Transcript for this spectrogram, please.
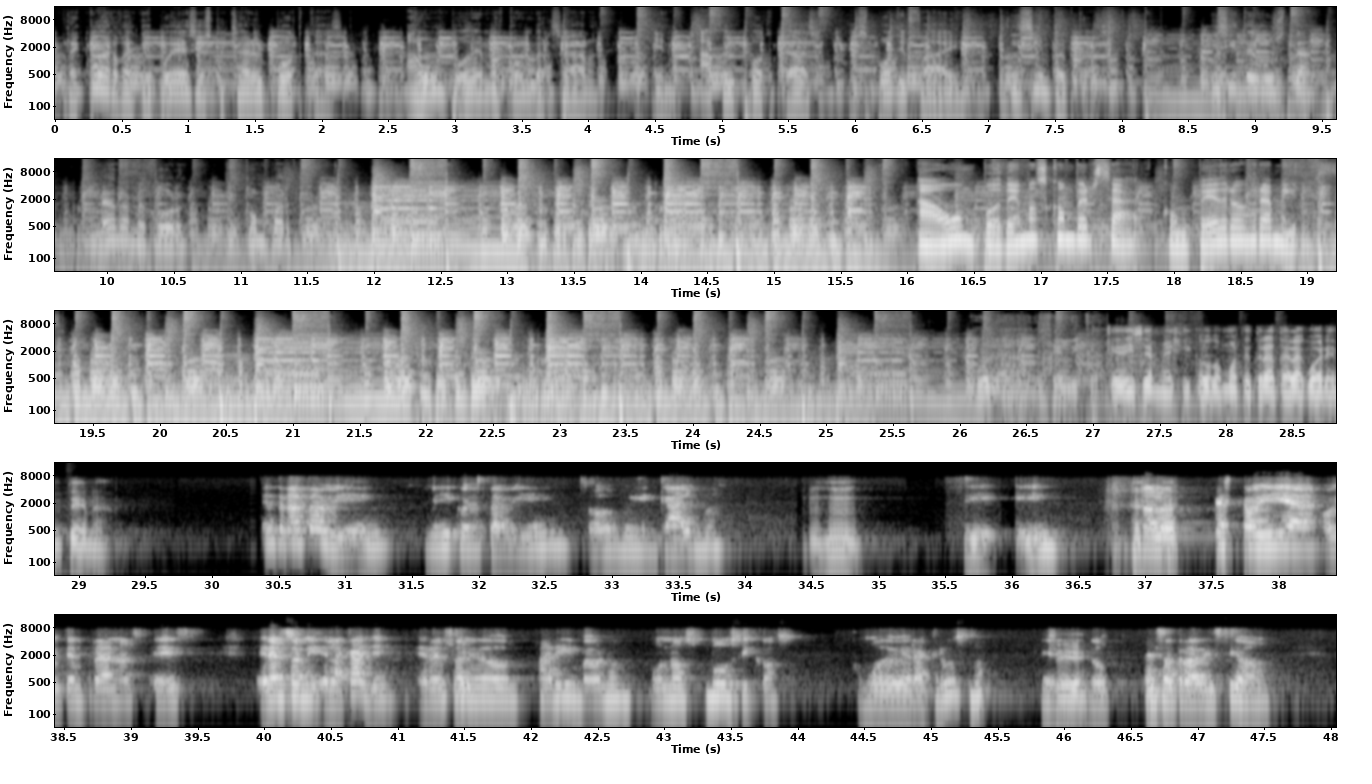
Recuerda que puedes escuchar el podcast Aún Podemos Conversar en Apple Podcast, Spotify y Simplecast. Y si te gusta, nada mejor que compartirlo. Aún podemos conversar con Pedro Ramírez. Hola, Angélica. ¿Qué dice México? ¿Cómo te trata la cuarentena? Me trata bien. México está bien, todo muy en calma. Sí. lo que oía hoy temprano es, era el sonido, en la calle, era el sonido de marimba, unos, unos músicos como de Veracruz, ¿no? Sí. esa tradición.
